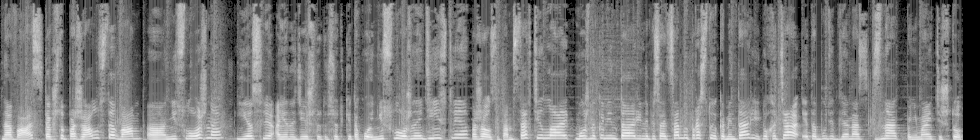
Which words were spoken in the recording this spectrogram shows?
на вас. Так что, пожалуйста, вам э, несложно, если, а я надеюсь, что это все-таки такое несложное действие, пожалуйста, там ставьте лайк, можно комментарий написать, самый простой комментарий, но хотя это будет для нас знак, понимаете, что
